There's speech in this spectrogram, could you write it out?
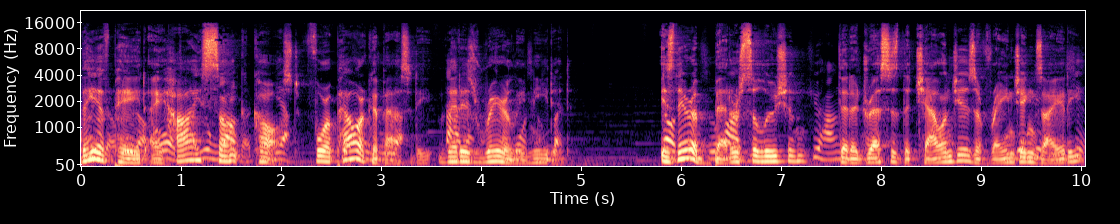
They have paid a high sunk cost for a power capacity that is rarely needed. Is there a better solution that addresses the challenges of range anxiety,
